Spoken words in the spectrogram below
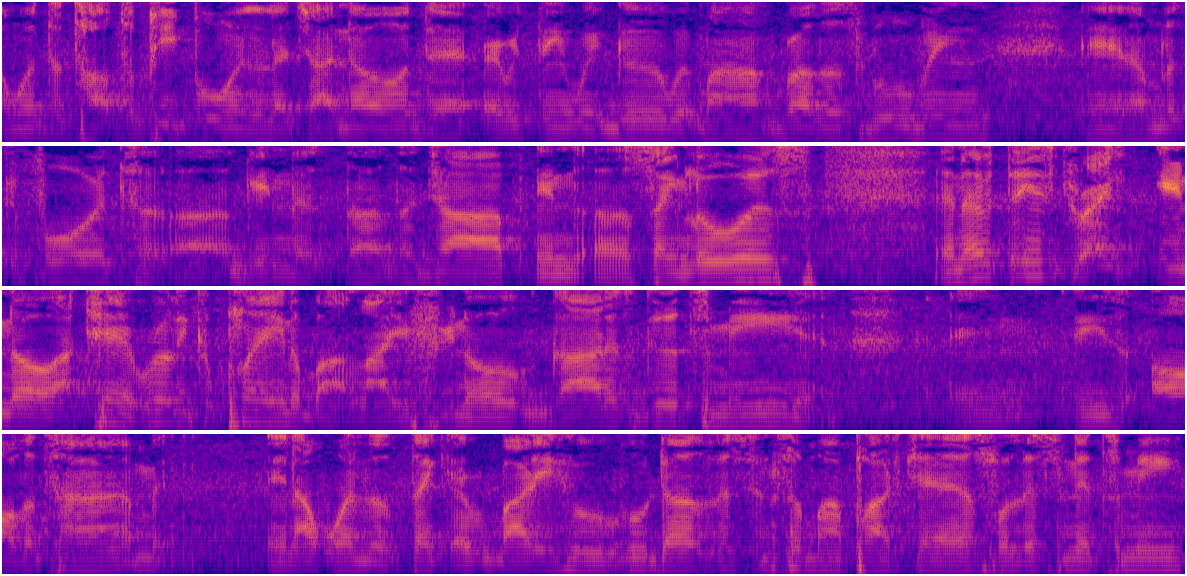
I want to talk to people and let y'all know that everything went good with my brothers moving, and I'm looking forward to uh, getting the, uh, the job in uh, St. Louis and everything's great. You know, I can't really complain about life. You know, God is good to me, and and he's all the time. And, and I wanted to thank everybody who, who does listen to my podcast for listening to me.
